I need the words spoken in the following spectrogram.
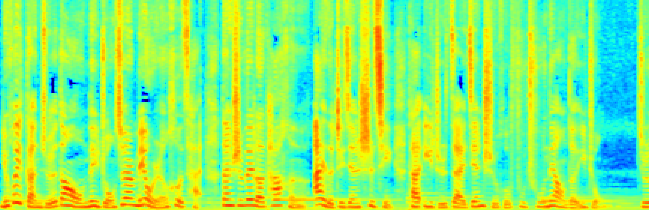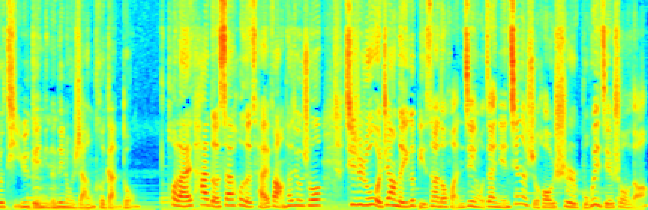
你会感觉到那种虽然没有人喝彩，但是为了他很爱的这件事情，他一直在坚持和付出那样的一种，就是体育给你的那种燃和感动。后来他的赛后的采访，他就说，其实如果这样的一个比赛的环境，我在年轻的时候是不会接受的，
